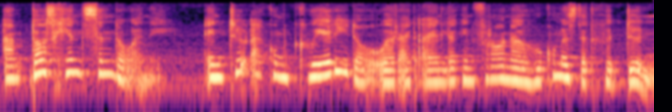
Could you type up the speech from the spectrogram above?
Ehm um, daar's geen sin daarin nie. En toe ek kom query daaroor uiteindelik en vra nou hoekom is dit gedoen?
